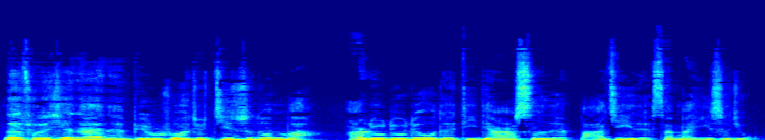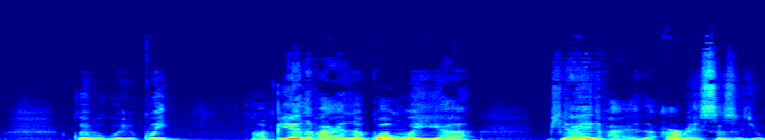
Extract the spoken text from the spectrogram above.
内存现在呢，比如说就金士顿吧，二六六六的 DDR 四的八 G 的三百一十九，贵不贵？贵啊！别的牌子光威呀，便宜的牌子二百四十九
